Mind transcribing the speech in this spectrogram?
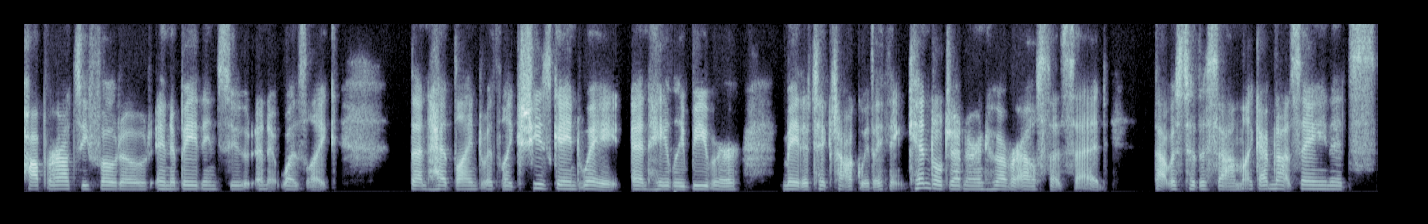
paparazzi photoed in a bathing suit and it was like then headlined with like she's gained weight and Hailey Bieber made a TikTok with I think Kendall Jenner and whoever else that said that was to the sound like I'm not saying it's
